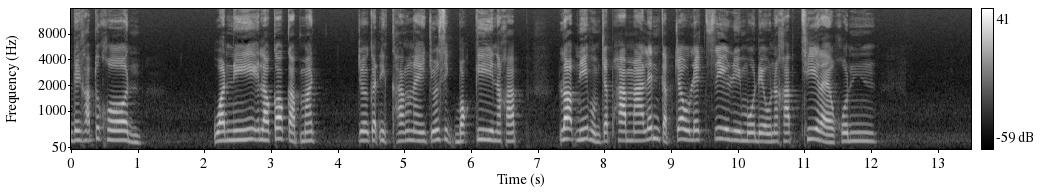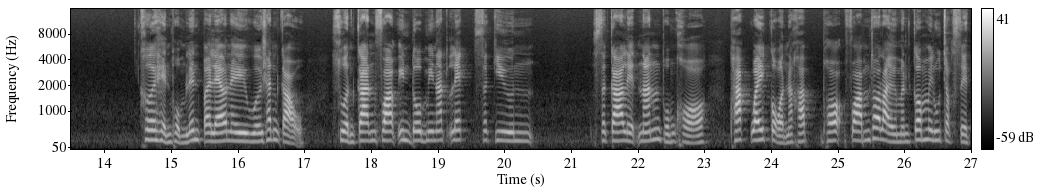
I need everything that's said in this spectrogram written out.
สวัสดีครับทุกคน วันนี้เราก็กลับมาเจอกันอีกครั้งใน Jurassic b o c k y นะครับ รอบนี้ผมจะพามาเล่นกับเจ้า Lexi Remodel นะครับ ที่หลายคน เคยเห็นผมเล่นไปแล้วในเวอร์ชั่นเก่า ส่วนการฟาร์มอินโดมินัสเล็กสกิลสกาเลตนั้นผมขอพักไว้ก่อนนะครับ เพราะฟาร์มเท่าไหร่มันก็ไม่รู้จักเสร็จ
